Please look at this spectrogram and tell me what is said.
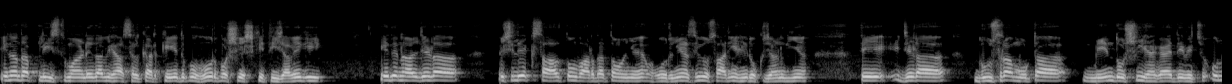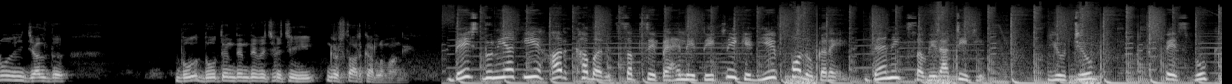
ਇਹਨਾਂ ਦਾ ਪੁਲਿਸ ਰਿਮਾਂਡ ਇਹਦਾ ਵੀ ਹਾਸਲ ਕਰਕੇ ਇਹਦੇ ਕੋਲ ਹੋਰ ਪੁੱਛਗਿੱਛ ਕੀਤੀ ਜਾਵੇਗੀ ਇਹਦੇ ਨਾਲ ਜਿਹੜਾ ਪਿਛਲੇ 1 ਸਾਲ ਤੋਂ ਵਾਰਦਾਤਾਂ ਹੋਈਆਂ ਹੋ ਰਹੀਆਂ ਸੀ ਉਹ ਸਾਰੀਆਂ ਹੀ ਰੁਕ ਜਾਣਗੀਆਂ ਤੇ ਜਿਹੜਾ ਦੂਸਰਾ ਮੋਟਾ ਮੇਨ ਦੋਸ਼ੀ ਹੈਗਾ ਇਹਦੇ ਵਿੱਚ ਉਹਨੂੰ ਅਸੀਂ ਜਲਦ ਦੋ ਦੋ ਤਿੰਨ ਦਿਨ ਦੇ ਵਿੱਚ ਵਿੱਚ ਹੀ ਗ੍ਰਿਫਤਾਰ ਕਰ ਲਵਾਂਗੇ देश दुनिया की हर खबर सबसे पहले देखने के लिए फॉलो करें Dainik Savera TV YouTube Facebook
